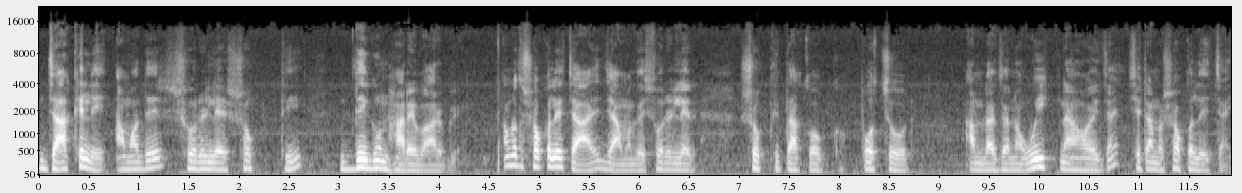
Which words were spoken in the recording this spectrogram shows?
যা খেলে আমাদের শরীরের শক্তি দ্বিগুণ হারে বাড়বে। আমরা তো সকলে চাই যে আমাদের শরীরের শক্তি থাকুক প্রচুর, আমরা যেন উইক না হয়ে যায় সেটা আমরা সকলেই চাই।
